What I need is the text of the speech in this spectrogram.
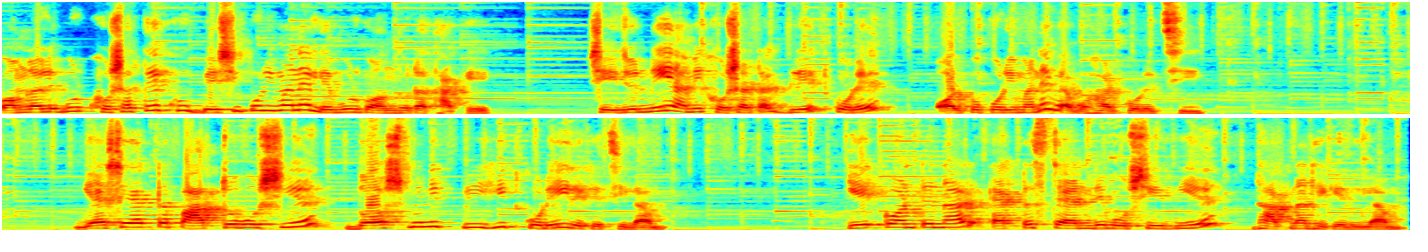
কমলা লেবুর খোসাতে খুব বেশি পরিমাণে লেবুর গন্ধটা থাকে। সেই জন্যেই আমি খোসাটা গ্রেট করে অল্প পরিমাণে ব্যবহার করেছি। গ্যাসে একটা পাত্র বসিয়ে দশ মিনিট প্রিহিট করেই রেখেছিলাম। কেক কন্টেনার একটা স্ট্যান্ডে বসিয়ে দিয়ে ঢাকনা ঢেকে দিলাম।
